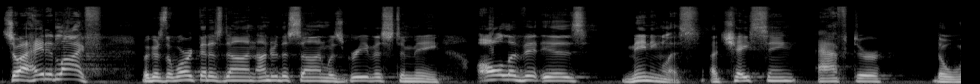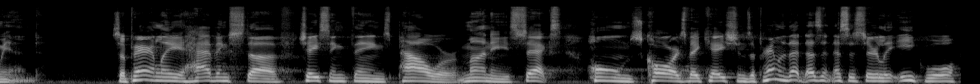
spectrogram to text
So I hated life because the work that is done under the sun was grievous to me. All of it is meaningless, a chasing after the wind. So apparently, having stuff, chasing things, power, money, sex, homes, cars, vacations, apparently that doesn't necessarily equal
